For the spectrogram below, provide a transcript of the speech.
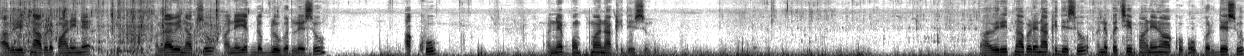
આવી રીતના આપણે પાણીને હલાવી નાખશું અને એક ડબલું ભરી લેશું આખું અને પંપમાં નાખી દઈશું. આવી રીતના આપણે નાખી દઈશું અને પછી પાણીનો આખો પંપ ભરી દઈશું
